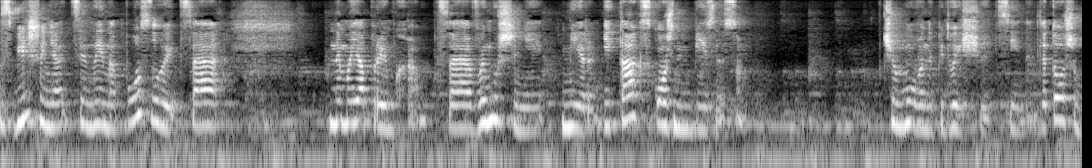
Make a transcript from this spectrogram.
Збільшення ціни на послуги це не моя примха, це вимушені міри. І так з кожним бізнесом. Чому вони підвищують ціни? Для того, щоб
